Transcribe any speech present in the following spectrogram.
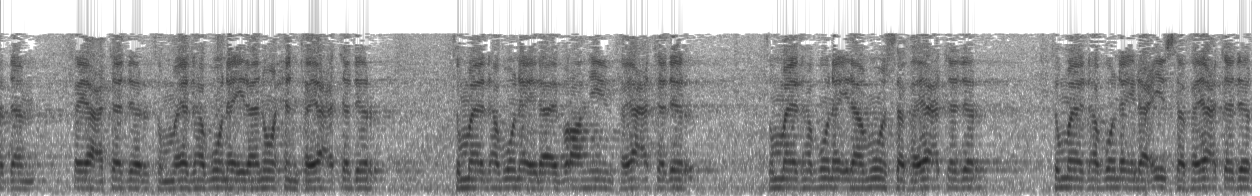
آدم فيعتذر ثم يذهبون إلى نوح فيعتذر ثم يذهبون إلى إبراهيم فيعتذر ثم يذهبون إلى موسى فيعتذر ثم يذهبون إلى عيسى فيعتذر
